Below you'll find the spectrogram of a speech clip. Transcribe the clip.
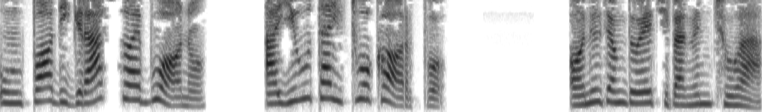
Un po' di grasso è buono. Aiuta il tuo corpo. 어느 정도의 지방은 좋아.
